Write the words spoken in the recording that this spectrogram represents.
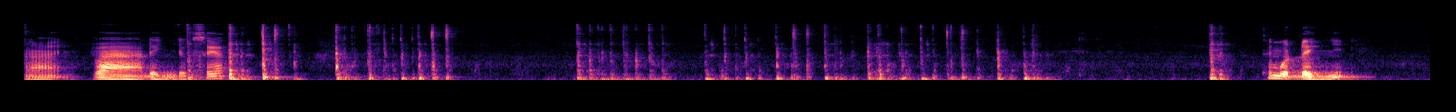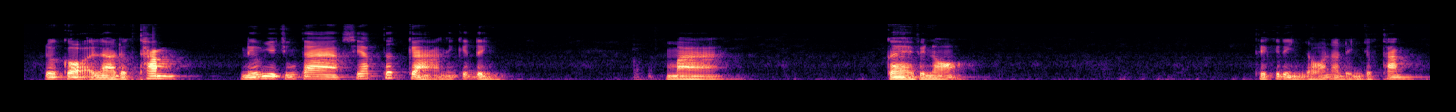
Đấy. và đỉnh được xét. Thế một đỉnh ý, được gọi là được thăm nếu như chúng ta xét tất cả những cái đỉnh mà kề với nó. Thì cái đỉnh đó là đỉnh được thăm.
